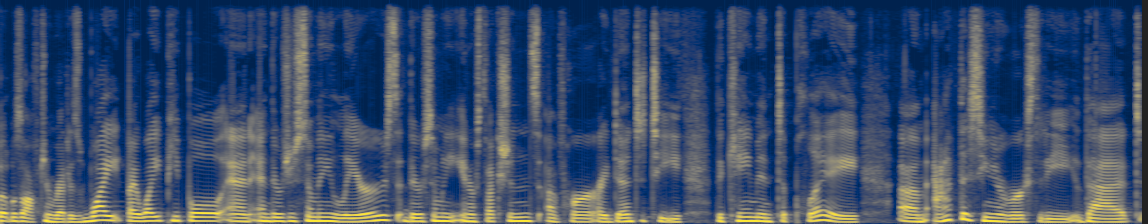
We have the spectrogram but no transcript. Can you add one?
but was often read as white by white people. And, and there's just so many layers. There's so many intersections of her identity that came into play um, at this university that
